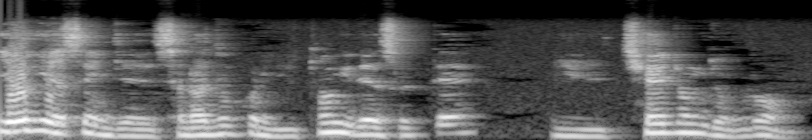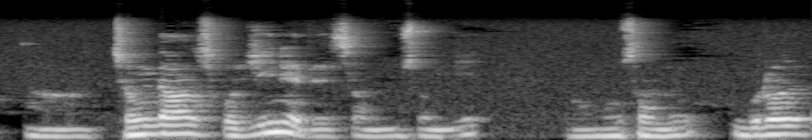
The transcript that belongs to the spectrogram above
여기에서 이제 선화증권이 유통이 됐을 때 예, 최종적으로 어, 정당한 소지인에 대해서 운송이 운송물을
